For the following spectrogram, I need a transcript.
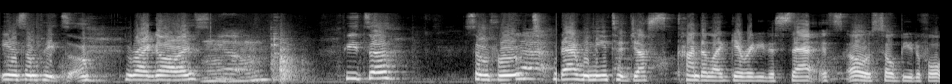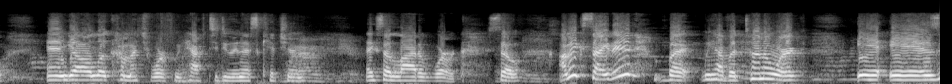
eating some pizza, right, guys? Pizza, some fruit. That we need to just kind of like get ready to set. It's oh, it's so beautiful, and y'all look how much work we have to do in this kitchen. It's a lot of work. So I'm excited, but we have a ton of work. It is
